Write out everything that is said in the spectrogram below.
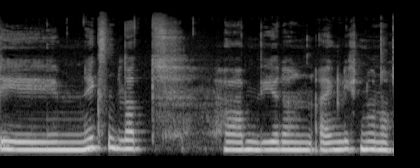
dem nächsten Blatt haben wir dann eigentlich nur noch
